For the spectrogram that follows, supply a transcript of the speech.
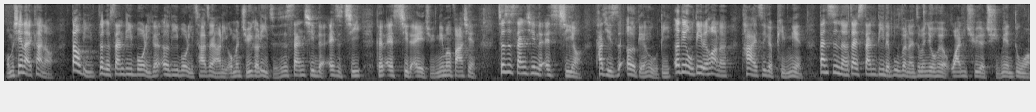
我们先来看哦。到底这个三 D 玻璃跟二 D 玻璃差在哪里？我们举一个例子，是三星的 S 七跟 S 七的 Edge，你有没有发现？这是三星的 S 七哦，它其实是二点五 D，二点五 D 的话呢，它还是一个平面，但是呢，在三 D 的部分呢，这边就会有弯曲的曲面度哦。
